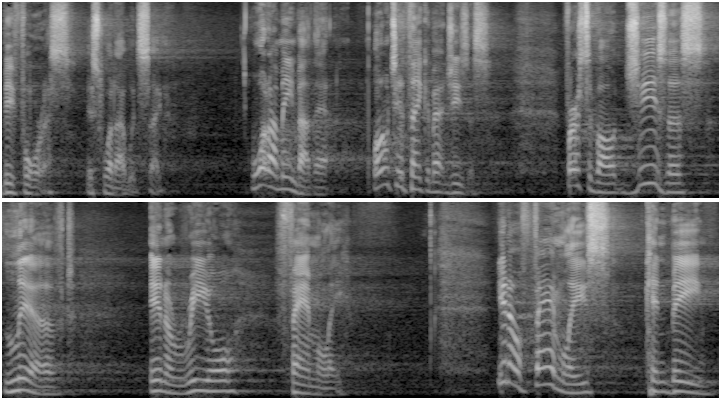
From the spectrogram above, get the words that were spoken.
before us, is what I would say. What do I mean by that? Why don't you think about Jesus? First of all, Jesus lived in a real family. You know, families can be,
